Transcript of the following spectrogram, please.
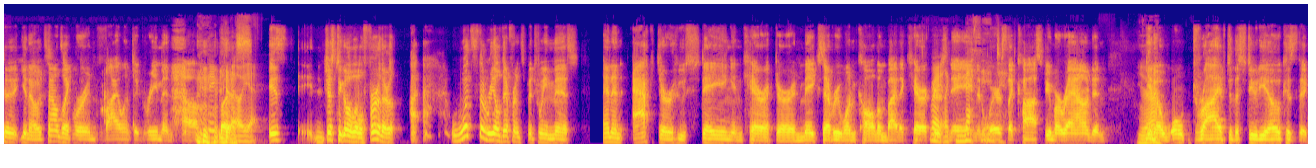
to you know, it sounds like we're in violent agreement. Um, I think but so, yeah. Is just to go a little further, I, what's the real difference between this and an actor who's staying in character and makes everyone call them by the character's like name method. and wears the costume around and Yeah. you know won't drive to the studio because the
